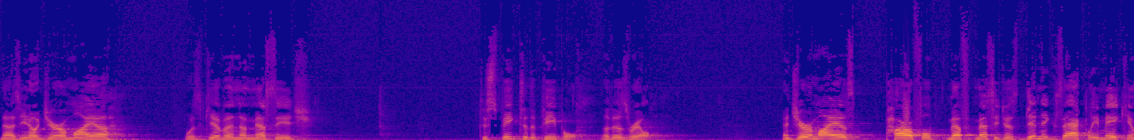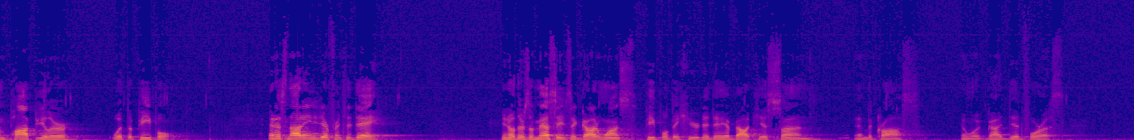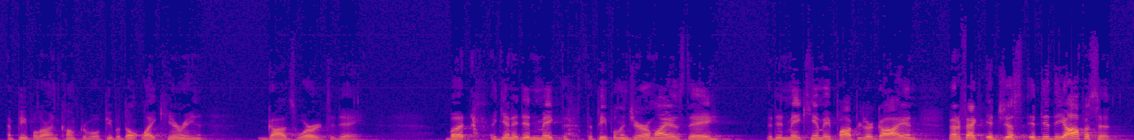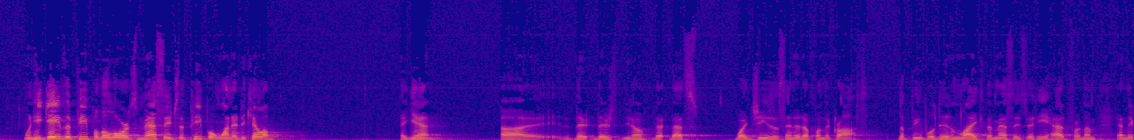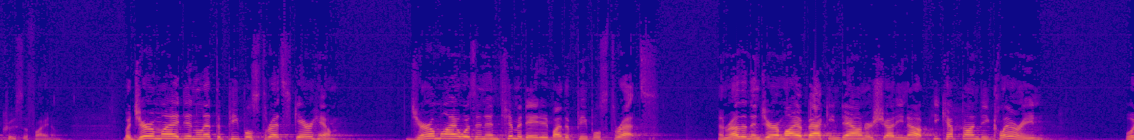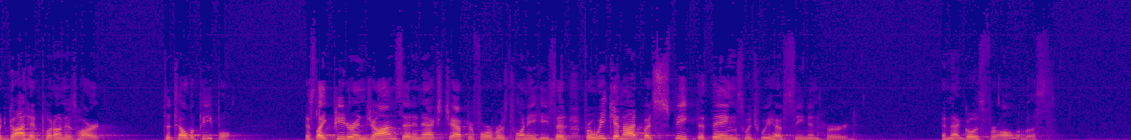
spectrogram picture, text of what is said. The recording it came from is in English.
Now, as you know, Jeremiah was given a message to speak to the people of Israel. And Jeremiah's powerful messages didn't exactly make him popular with the people. And it's not any different today. You know, there's a message that God wants people to hear today about His Son and the cross and what God did for us. And people are uncomfortable. People don't like hearing God's Word today. But again, it didn't make the people in Jeremiah's day, it didn't make him a popular guy. And matter of fact, it just it did the opposite. When he gave the people the Lord's message, the people wanted to kill him. Again, uh, there, there's you know that, that's why Jesus ended up on the cross. The people didn't like the message that he had for them, and they crucified him. But Jeremiah didn't let the people's threats scare him. Jeremiah wasn't intimidated by the people's threats. And rather than Jeremiah backing down or shutting up, he kept on declaring what God had put on his heart to tell the people. It's like Peter and John said in Acts chapter 4, verse 20. He said, For we cannot but speak the things which we have seen and heard. And that goes for all of us.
